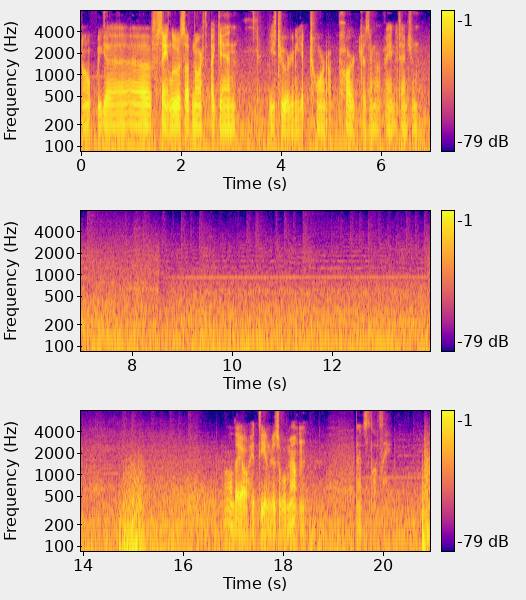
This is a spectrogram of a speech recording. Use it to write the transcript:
Oh, we got St. Louis up north again. These two are going to get torn apart because they're not paying attention. Well, they all hit the invisible mountain. That's lovely.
